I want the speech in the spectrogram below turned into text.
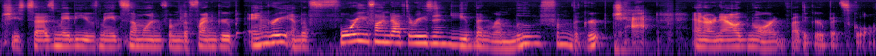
She says maybe you've made someone from the friend group angry, and before you find out the reason, you've been removed from the group chat and are now ignored by the group at school.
